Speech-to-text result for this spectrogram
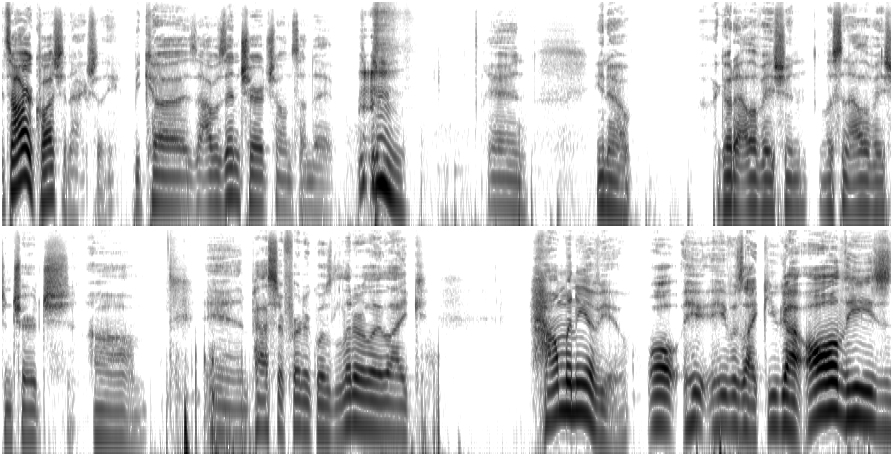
It's a hard question actually because I was in church on Sunday and you know I go to Elevation, listen to Elevation Church, um, and Pastor Furtick was literally like, "How many of you well, he he was like, you got all these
